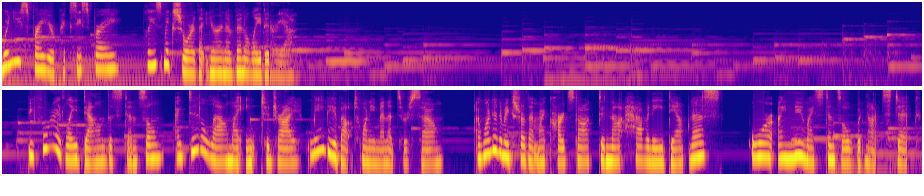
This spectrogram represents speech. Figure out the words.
When you spray your pixie spray, please make sure that you're in a ventilated area. Before I laid down the stencil, I did allow my ink to dry maybe about 20 minutes or so. I wanted to make sure that my cardstock did not have any dampness or I knew my stencil would not stick.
